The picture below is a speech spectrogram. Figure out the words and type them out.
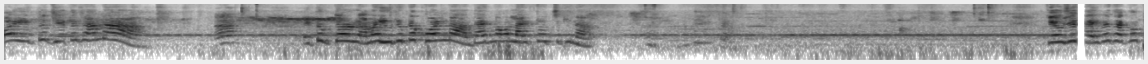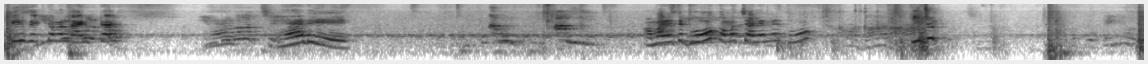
ওই একটু যেতে জানা একটু তোর আমার ইউটিউবটা খোল না দেখ না আমার লাইভটা হচ্ছে কিনা। কেউ যদি লাইভে থাকো প্লিজ একটু আমার লাইভটা হ্যাঁ রে। আমার এতে ঢোক আমার চ্যানেলে ঢোক। কিছু ওপেনই হচ্ছে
